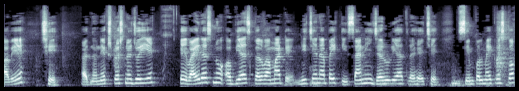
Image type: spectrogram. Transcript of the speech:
આવે છે. આજનો નેક્સ્ટ પ્રશ્ન જોઈએ કે વાયરસનો અભ્યાસ કરવા માટે નીચેના પૈકી શાની જરૂરિયાત રહે છે? Simple microscope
